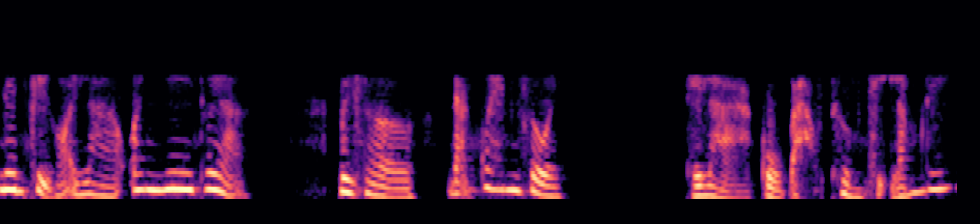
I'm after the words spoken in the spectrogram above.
nên chỉ gọi là Oanh Nhi thôi ạ. Bây giờ đã quen rồi. Thế là cô bảo thương chị lắm đấy.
